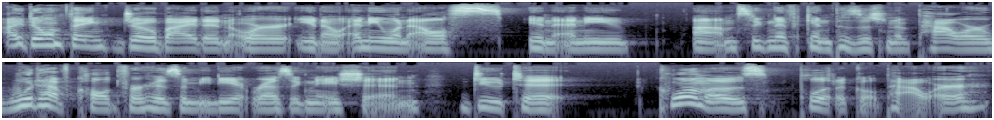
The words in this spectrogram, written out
I don't think Joe Biden or, you know, anyone else in any um, significant position of power would have called for his immediate resignation due to Cuomo's political power.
